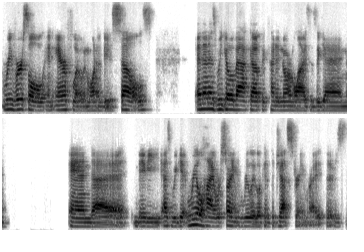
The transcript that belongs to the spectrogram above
reversal in airflow in one of these cells. And then as we go back up, it kind of normalizes again. And uh, maybe as we get real high, we're starting to really look at the jet stream, right? There's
